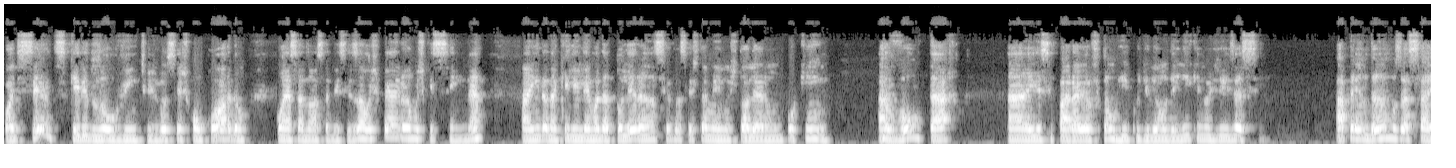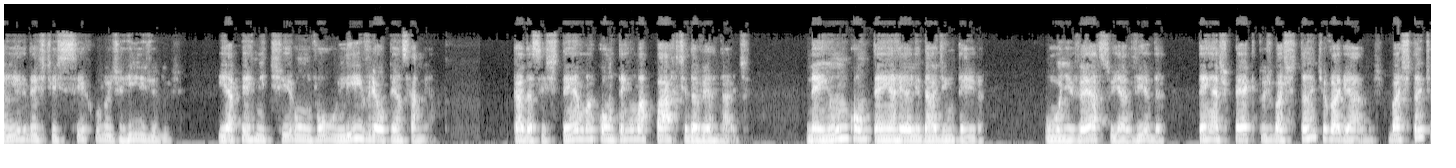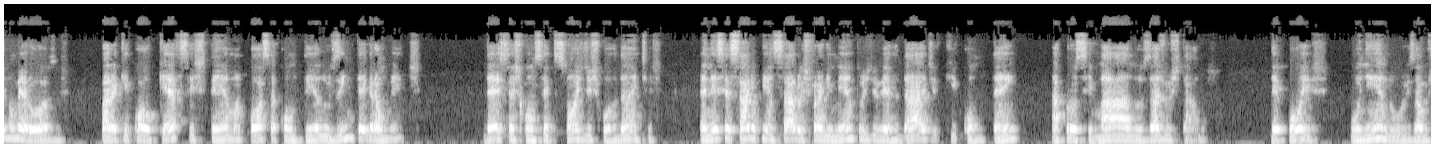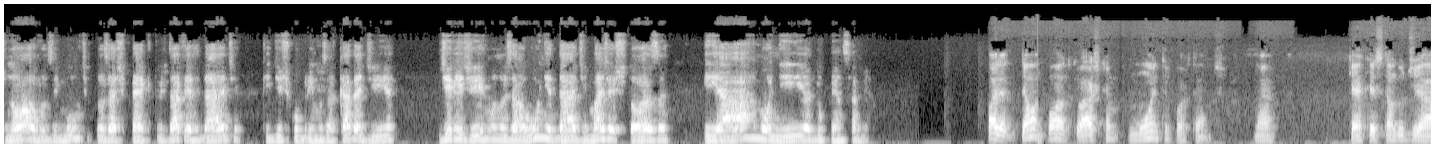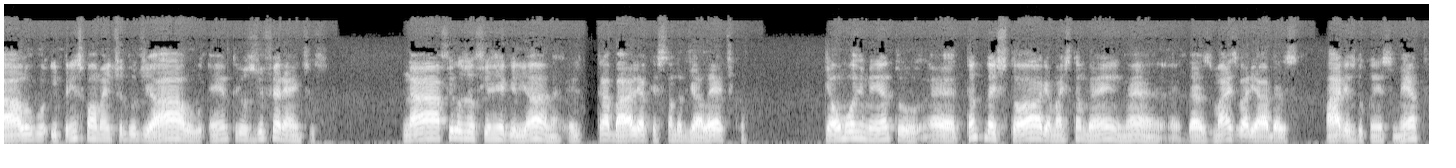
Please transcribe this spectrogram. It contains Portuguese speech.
Pode ser, queridos ouvintes, vocês concordam com essa nossa decisão? Esperamos que sim, né? Ainda naquele lema da tolerância, vocês também nos toleram um pouquinho a voltar a esse parágrafo tão rico de Leon Denis que nos diz assim: Aprendamos a sair destes círculos rígidos e a permitir um voo livre ao pensamento. Cada sistema contém uma parte da verdade. Nenhum contém a realidade inteira. O universo e a vida têm aspectos bastante variados, bastante numerosos, para que qualquer sistema possa contê-los integralmente. Destas concepções discordantes, é necessário pensar os fragmentos de verdade que contém, aproximá-los, ajustá-los. Depois, unindo-os aos novos e múltiplos aspectos da verdade que descobrimos a cada dia, dirigirmos-nos à unidade majestosa e à harmonia do pensamento. Olha, tem um ponto que eu acho que é muito importante, né? Que é a questão do diálogo e principalmente do diálogo entre os diferentes. Na filosofia hegeliana, ele trabalha a questão da dialética, que é um movimento é, tanto da história, mas também né, das mais variadas áreas do conhecimento,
